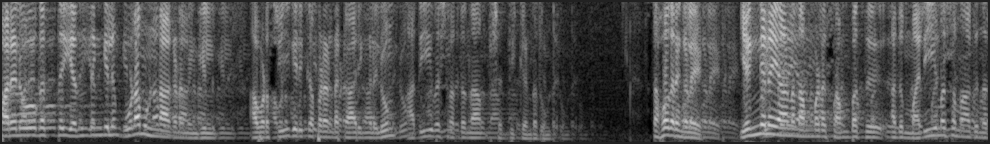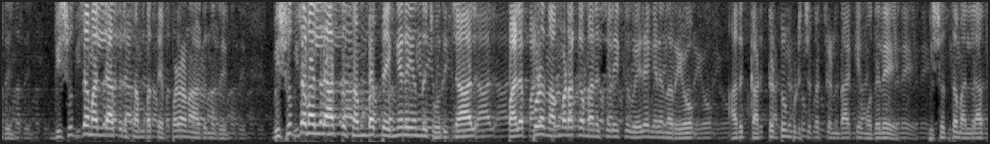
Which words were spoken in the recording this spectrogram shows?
പരലോകത്ത് എന്തെങ്കിലും ഗുണമുണ്ടാകണമെങ്കിൽ അവിടെ സ്വീകരിക്കപ്പെടേണ്ട കാര്യങ്ങളിലും അതീവ ശ്രദ്ധ നാം ശ്രദ്ധിക്കേണ്ടതുണ്ട്. സഹോദരങ്ങളെ എങ്ങനെയാണ് നമ്മുടെ സമ്പത്ത് അത് മലീമസമാകുന്നത്? വിശുദ്ധമല്ലാത്തൊരു സമ്പത്ത് എപ്പോഴാണ് ആകുന്നത്? വിശുദ്ധമല്ലാത്ത സമ്പത്ത് എങ്ങനെയെന്ന് ചോദിച്ചാൽ പലപ്പോഴും നമ്മുടെയൊക്കെ മനസ്സിലേക്ക് വരെ എങ്ങനെയെന്നറിയോ? അത് കട്ടിട്ടും പിടിച്ചിട്ടൊക്കെ ഉണ്ടാക്കിയ മുതലേ വിശുദ്ധമല്ലാത്ത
